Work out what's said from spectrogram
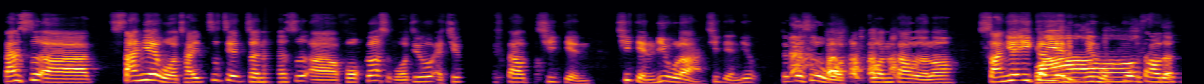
但是啊三月我才直接真的是啊 focus，我就 achieve 到七点七点六了，七点六。这个是我赚到的咯，三月一个月里面我做到的，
